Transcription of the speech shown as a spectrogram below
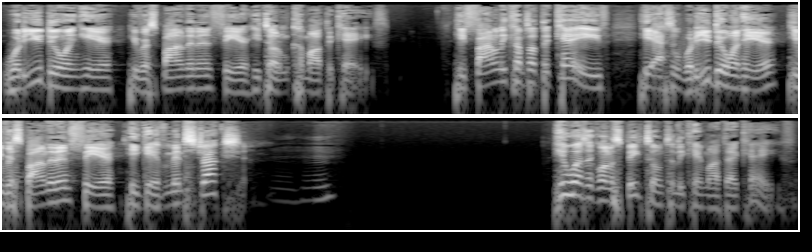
What are you doing here? He responded in fear. He told him, Come out the cave. He finally comes out the cave. He asked him, What are you doing here? He responded in fear. He gave him instruction. He wasn't going to speak to him until he came out that cave.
